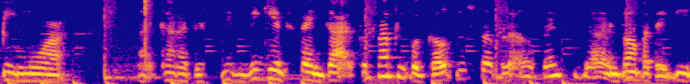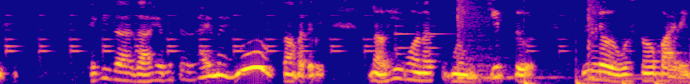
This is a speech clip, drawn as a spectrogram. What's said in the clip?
be more like God. I just we begin to thank God because some people go through stuff like, oh, thank you God, and go about their business. Thank you God, God, here we do. Hey man, woo, go about their business. No, He want us when we get through we know it was nobody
